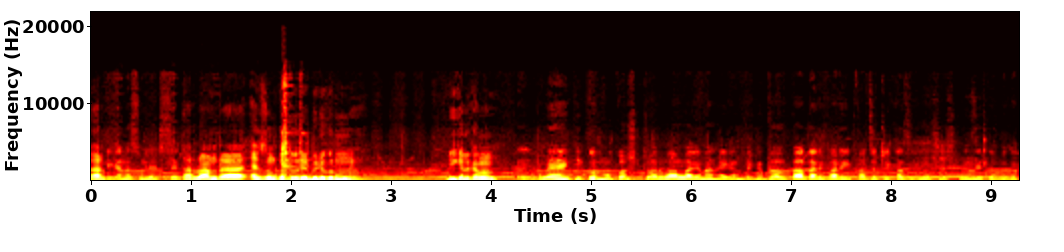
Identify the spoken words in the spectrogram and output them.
তার এখানে চলে আসছে। তারপর আমরা একজনকে ধরে ভিডিও করব নি। বিকাল কেমন? এখানে কি করব? কষ্ট আর ভালো লাগে না। এখান থেকে তো তাড়াতাড়ি পারি। ফজরের কাজগুলো শেষ করে যেতে হবে।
